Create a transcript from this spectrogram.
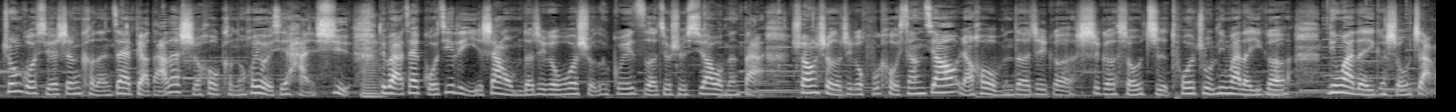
中国学生可能在表达的时候可能会有一些含蓄，对吧？在国际礼仪上，我们的这个握手的规则就是需要我们把双手的这个虎口相交，然后我们的这个四个手指托住另外的一个另外的一个手掌，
